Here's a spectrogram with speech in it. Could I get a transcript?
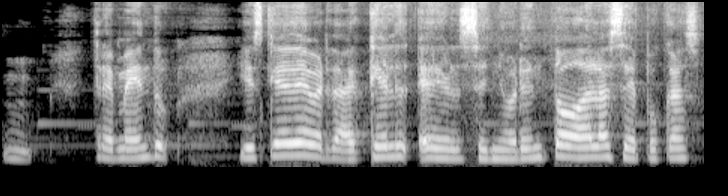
Mm, Tremendo. Y es que de verdad que el, el Señor en todas las épocas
